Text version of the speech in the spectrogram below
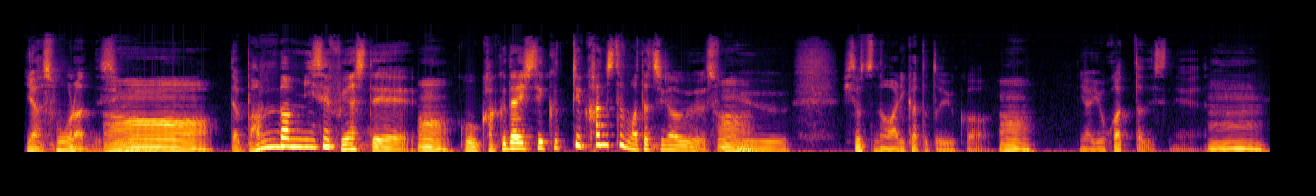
いや、そうなんですうよ。ん。だバンバン店増やして、うん。こう、拡大していくっていう感じとまた違う、そういう、一つのあり方というか、うん。いや、良かったですね。うん。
